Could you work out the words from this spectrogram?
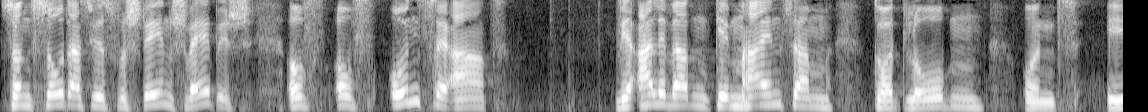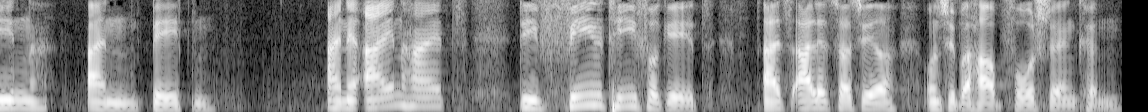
sondern so, dass wir es verstehen, schwäbisch, auf, auf unsere Art. Wir alle werden gemeinsam Gott loben und ihn anbeten. Eine Einheit, die viel tiefer geht als alles, was wir uns überhaupt vorstellen können.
